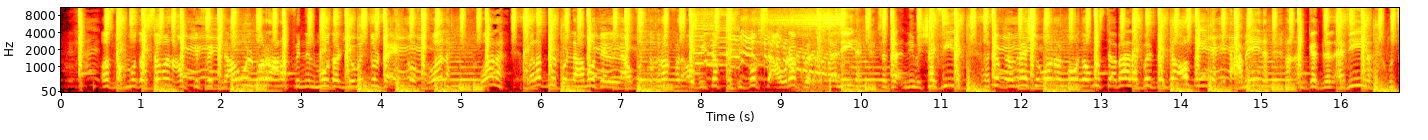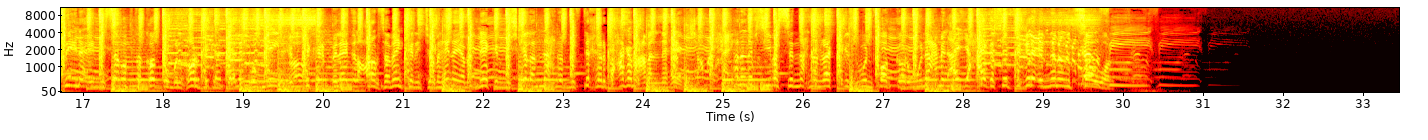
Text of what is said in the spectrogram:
أصبح موضه في زمن عمق الفكر. أول مرة أعرف إن الموضة اليومين دول بقت كفر ولا ولا بلدنا كلها موديل أو photographer أو بيتفتف في box أو رابر. تقليدك صدقني مش هيفيدك. هتفضل ماشي ورا الموضة ومستقبلك بتضيعه بايدك اتعمينا عن أمجادنا القديمة. ونسينا إن سبب تقدم الغرب كان تالتهم ليه افتكر بلاد العرب زمان كانت ياما هنا. ياما هناك المشكلة إن إحنا بنفتخر بحاجة ما نفسي بس إن إحنا نركز ونفكر ونعمل أي حاجة سيب غير إننا نتصور.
